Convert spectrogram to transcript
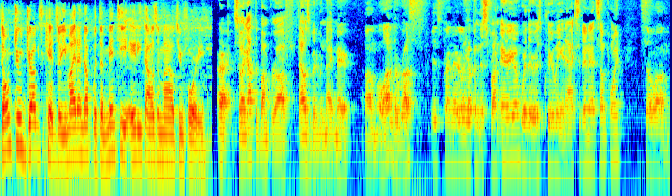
Don't do drugs, kids, or you might end up with a minty 80,000 mile 240. All right, so I got the bumper off. That was a bit of a nightmare. Um, a lot of the rust is primarily up in this front area where there was clearly an accident at some point. So um,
